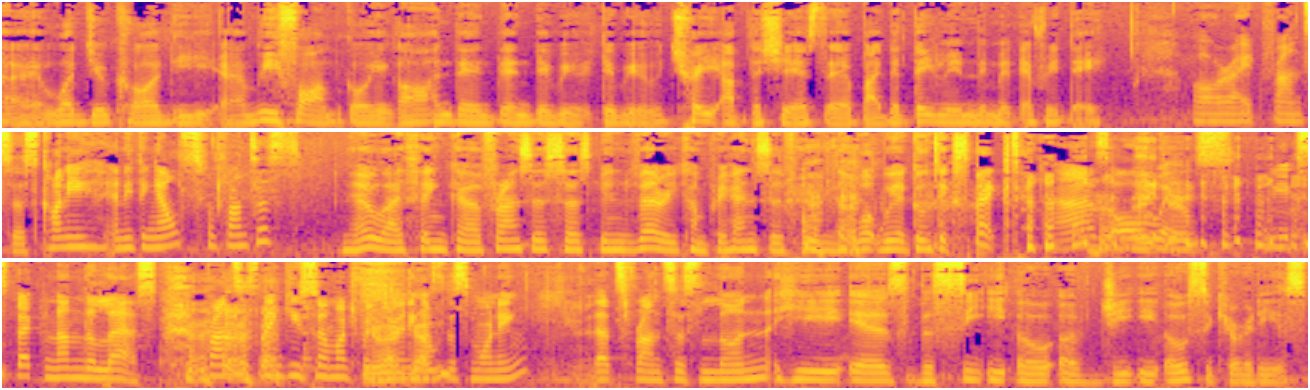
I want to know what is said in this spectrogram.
uh, what you call the uh, reform going on. Then, then they will they will trade up the shares there by the daily limit every day. All right, Francis. Connie, anything else for Francis? No, I think uh, Francis has been very comprehensive on uh, what we are going to expect. As always, we expect nonetheless. Francis, thank you so much for You're joining welcome. us this morning. That's Francis Lun. He is the CEO of GEO Securities.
